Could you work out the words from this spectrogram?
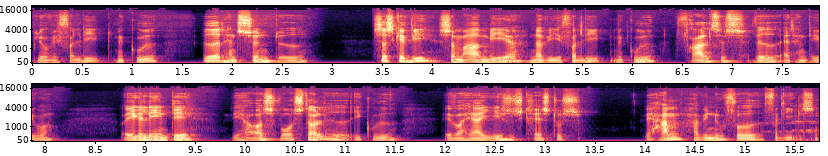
blev vi forlit med Gud, ved at hans søn døde. Så skal vi så meget mere, når vi er forlit med Gud, frelses ved, at han lever. Og ikke alene det, vi har også vores stolthed i Gud, ved vor Herre Jesus Kristus. Ved ham har vi nu fået forligelsen.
